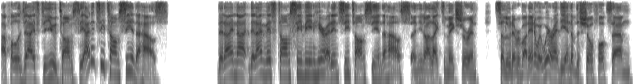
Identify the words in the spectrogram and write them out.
I apologize to you, Tom C. I didn't see Tom C in the house. Did I not? Did I miss Tom C being here? I didn't see Tom C in the house. And, you know, I like to make sure and salute everybody. Anyway, we're at the end of the show, folks. Um,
